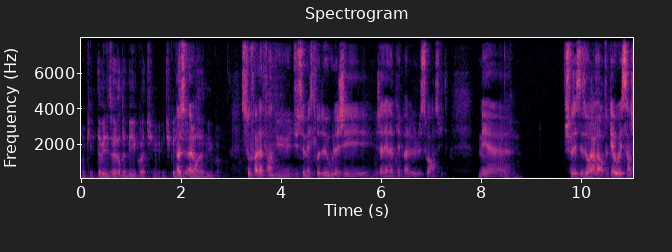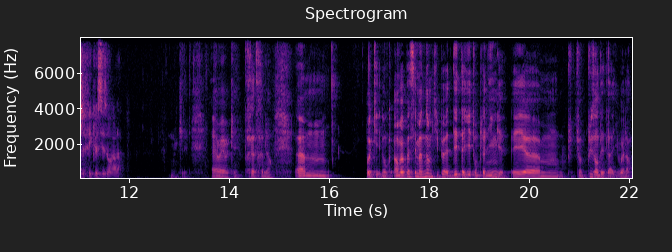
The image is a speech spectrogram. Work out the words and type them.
Ok, t'avais les horaires de BU, quoi. Tu, tu connaissais le alors- la BU, quoi. Sauf à la fin du, du semestre 2 où là j'allais à la prépa le, le soir ensuite. Mais euh, je faisais ces horaires-là. En tout cas au S1 j'ai fait que ces horaires-là. Ok. Ah ouais, ok. Très très bien. Euh, ok, donc on va passer maintenant un petit peu à détailler ton planning et euh, plus, enfin, plus en détail. Voilà.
